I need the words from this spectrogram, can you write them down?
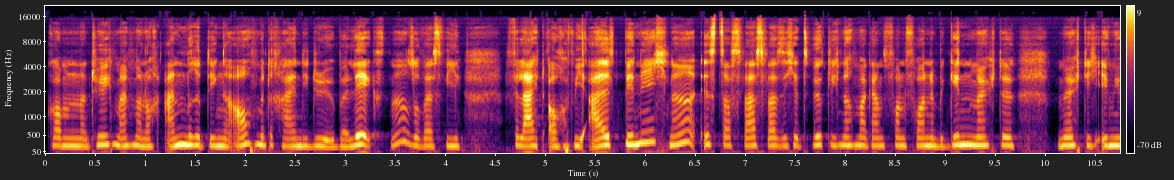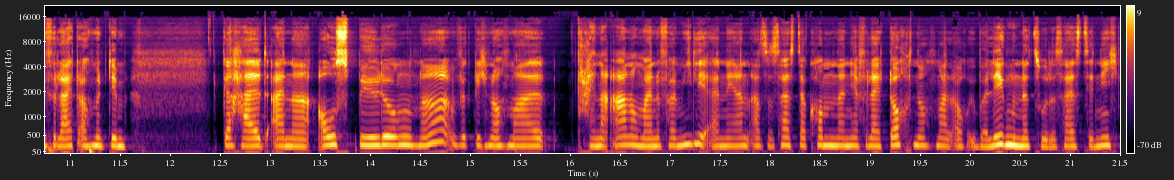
kommen natürlich manchmal noch andere Dinge auch mit rein, die du dir überlegst, ne? Sowas wie vielleicht auch, wie alt bin ich, ne? Ist das was, was ich jetzt wirklich nochmal ganz von vorne beginnen möchte? Möchte ich irgendwie vielleicht auch mit dem Gehalt einer Ausbildung, ne, wirklich nochmal keine Ahnung, meine Familie ernähren. Also das heißt, da kommen dann ja vielleicht doch nochmal auch Überlegungen dazu. Das heißt ja nicht,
